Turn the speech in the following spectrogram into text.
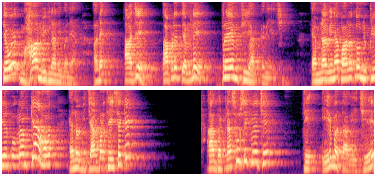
તેઓ એક મહાન વિજ્ઞાની બન્યા અને આજે આપણે તેમને પ્રેમથી યાદ કરીએ છીએ. એમના વિના ભારતનો ન્યુક્લિયર પ્રોગ્રામ ક્યાં હોત? એનો વિચાર પણ થઈ શકે? આ ઘટના શું શીખવે છે? તે એ બતાવે છે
